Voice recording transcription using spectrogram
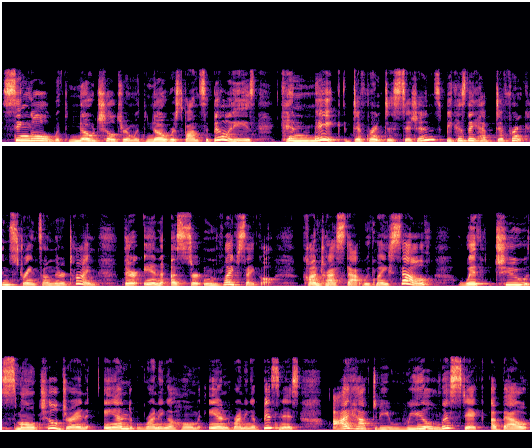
single with no children, with no responsibilities, can make different decisions because they have different constraints on their time. They're in a certain life cycle. Contrast that with myself with two small children and running a home and running a business. I have to be realistic about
